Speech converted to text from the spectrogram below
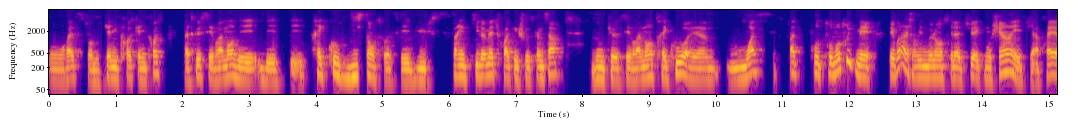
on reste sur du canicross, canicross, parce que c'est vraiment des, des, des, très courtes distances. C'est du 5 km, je crois, quelque chose comme ça. Donc euh, c'est vraiment très court et euh, moi c'est pas trop trop mon truc, mais mais voilà j'ai envie de me lancer là-dessus avec mon chien et puis après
